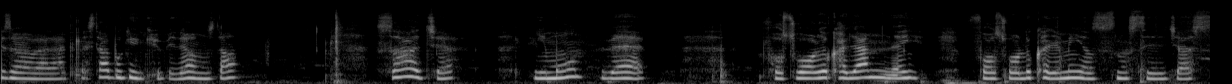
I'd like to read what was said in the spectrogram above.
Herkese merhaba arkadaşlar. Bugünkü videomuzda sadece limon ve fosforlu kalemle fosforlu kalemin yazısını sileceğiz.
